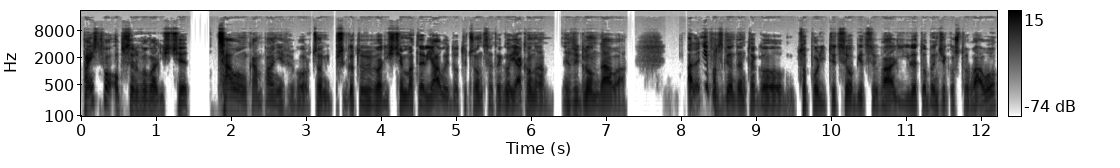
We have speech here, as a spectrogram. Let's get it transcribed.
Państwo obserwowaliście całą kampanię wyborczą i przygotowywaliście materiały dotyczące tego, jak ona wyglądała, ale nie pod względem tego, co politycy obiecywali, ile to będzie kosztowało,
